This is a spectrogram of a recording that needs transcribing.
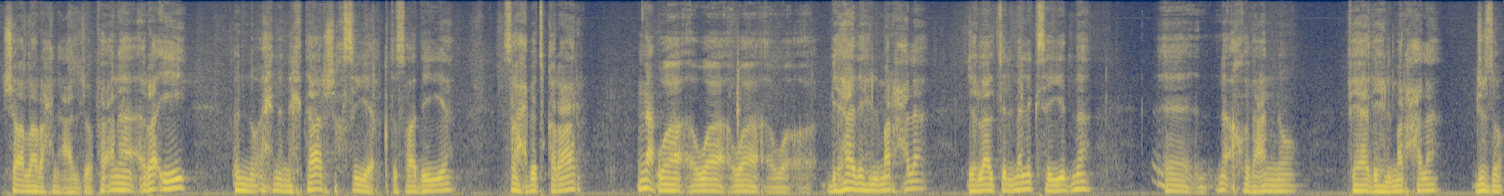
إن شاء الله راح نعالجه. فأنا رأيي أنه إحنا نختار شخصية اقتصادية صاحبة قرار نعم. و و و و بهذه المرحلة جلالة الملك سيدنا آه، نأخذ عنه في هذه المرحلة جزء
